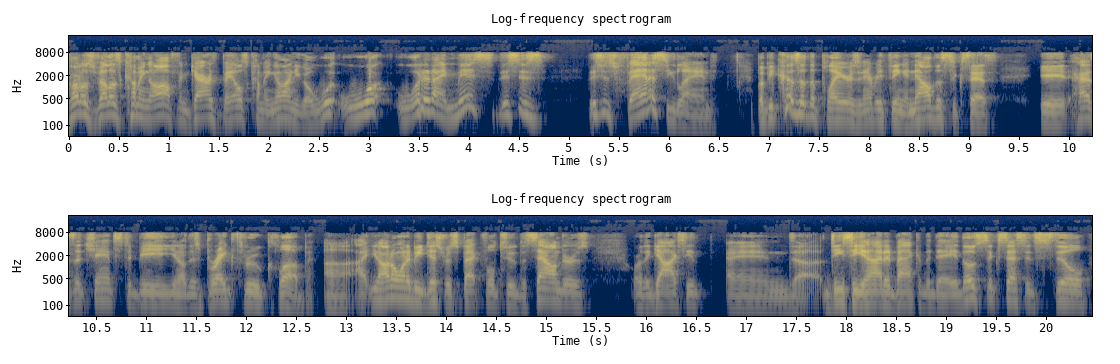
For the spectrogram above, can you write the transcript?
Carlos Vela's coming off and Gareth Bale's coming on. You go, what what what did I miss? This is this is fantasy land. But because of the players and everything, and now the success, it has a chance to be, you know, this breakthrough club. Uh, I, you know, I don't want to be disrespectful to the Sounders or the Galaxy and uh, DC United back in the day. Those successes still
